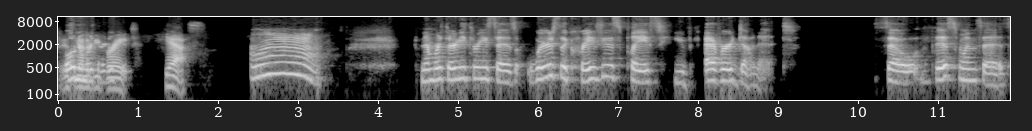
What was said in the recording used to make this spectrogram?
is Oh, going to be 33. great. Yes. Mm. Number 33 says, Where's the craziest place you've ever done it? So this one says,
